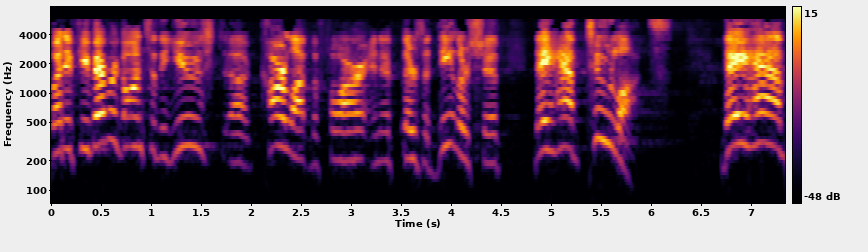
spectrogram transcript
But if you've ever gone to the used uh, car lot before, and if there's a dealership, they have two lots. They have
